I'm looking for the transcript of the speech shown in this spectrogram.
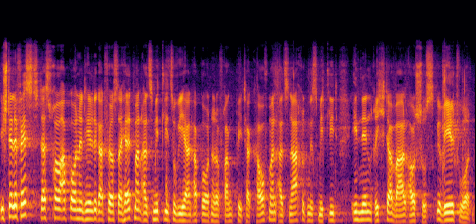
Ich stelle fest, dass Frau Abg. Hildegard Förster-Heldmann als Mitglied sowie Herrn Abg. Frank-Peter Kaufmann als nachrückendes Mitglied in den Richterwahlausschuss gewählt wurden.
